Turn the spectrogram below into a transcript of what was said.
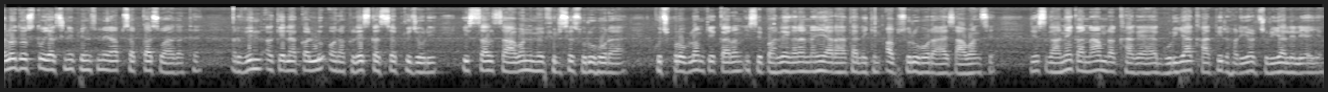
हेलो दोस्तों, यक्षिणी फिल्म्स में आप सबका स्वागत है। अरविंद, अकेला, कल्लू और अखिलेश कश्यप की जोड़ी इस साल सावन में फिर से शुरू हो रहा है। कुछ प्रॉब्लम के कारण इससे पहले गाना नहीं आ रहा था, लेकिन अब शुरू हो रहा है सावन से। जिस गाने का नाम रखा गया है, गुड़िया खातिर हरियर चूड़िया ले लिया आइए।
